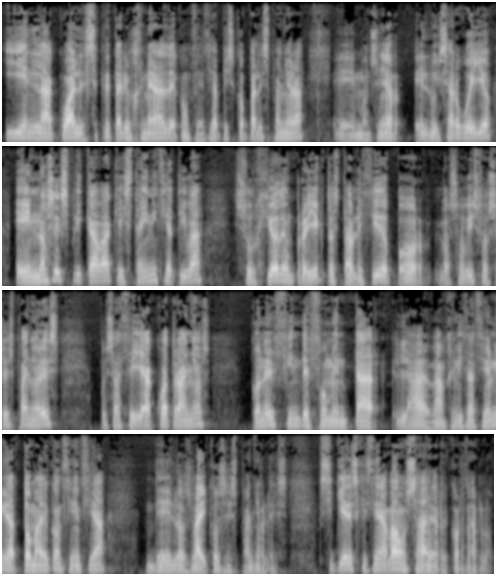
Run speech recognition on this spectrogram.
y en la cual el secretario general de la Conferencia Episcopal Española, eh, Monseñor eh, Luis Argüello, eh, nos explicaba que esta iniciativa surgió de un proyecto establecido por los obispos españoles, pues hace ya cuatro años, con el fin de fomentar la evangelización y la toma de conciencia de los laicos españoles. Si quieres, Cristina, vamos a recordarlo.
